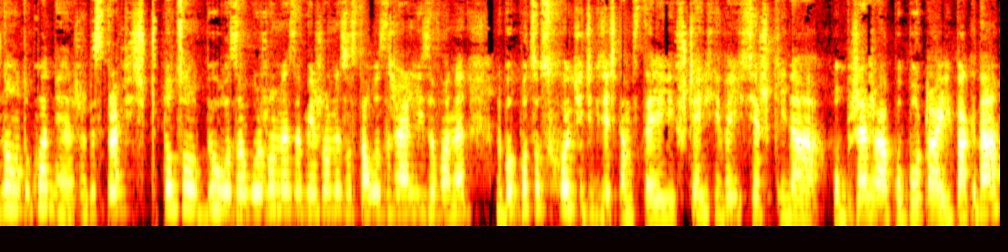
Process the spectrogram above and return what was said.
No dokładnie, żeby sprawdzić, czy to, co było założone, zamierzone, zostało zrealizowane. No bo po co schodzić gdzieś tam z tej szczęśliwej ścieżki na obrzeża, pobocza i bagna,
